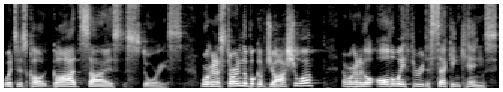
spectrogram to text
which is called God Sized Stories. We're going to start in the book of Joshua, and we're going to go all the way through to Second Kings.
